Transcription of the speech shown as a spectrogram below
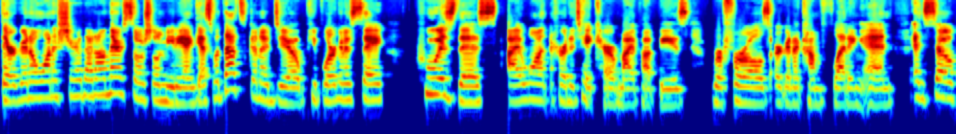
They're going to want to share that on their social media. And guess what that's going to do? People are going to say, who is this? I want her to take care of my puppies. Referrals are going to come flooding in. And so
